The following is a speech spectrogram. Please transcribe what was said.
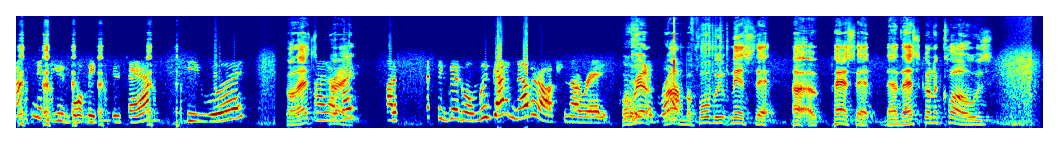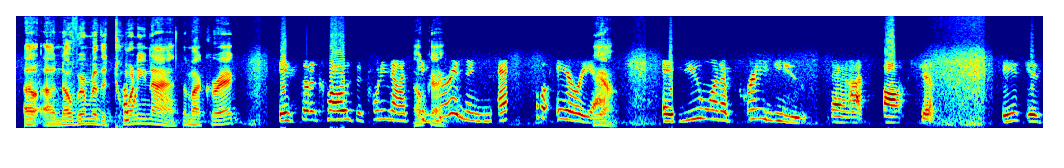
I knew you'd want me to do that. You would. well, that's I know. great. That's, a good one. We've got another auction already. Well, Ron, well. Ron, before we miss that, uh, uh, past that, now that's going to close uh, uh, November the 29th. Am I correct? It's going to close the 29th. If you're in the Nashville area, Yeah. if you want to preview that auction, it is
